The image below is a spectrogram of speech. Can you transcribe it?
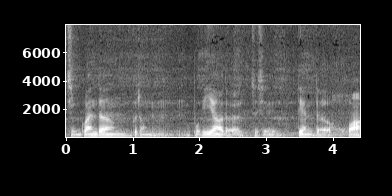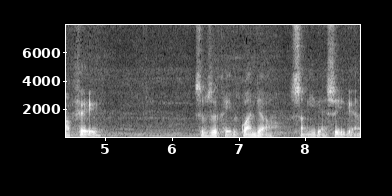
景观灯、各种不必要的这些电的花费，是不是可以关掉，省一点是一点，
